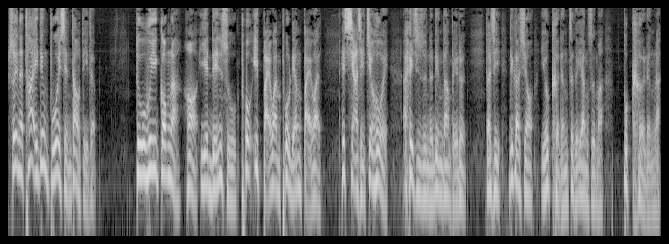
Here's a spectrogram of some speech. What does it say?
所以呢，他一定不会选到底的。除非讲啦，哈，伊连署破一百万、破两百万，迄声势就好诶，啊，迄时阵就另当别论。但是你敢想有可能这个样子吗？不可能啦，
